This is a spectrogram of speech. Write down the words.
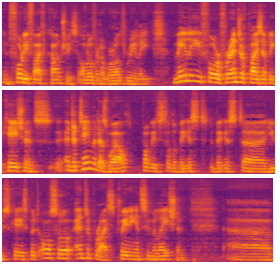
in 45 countries all over the world, really. Mainly for, for enterprise applications, entertainment as well. Probably still the biggest the biggest uh, use case, but also enterprise training and simulation, uh,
